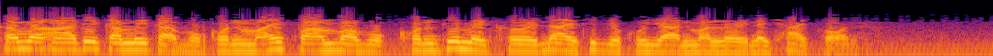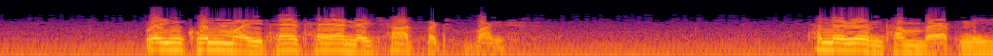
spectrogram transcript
คำว่าอาธิกรรมิกะบุคคลหมายความว่าบุคคลที่ไม่เคยได้ทิพยคุยานมาเลยในชาติก่อน เป็นคนใหม่แท้ๆในชาติปัจจุบันท่าได้เริ่มทำแบบนี้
